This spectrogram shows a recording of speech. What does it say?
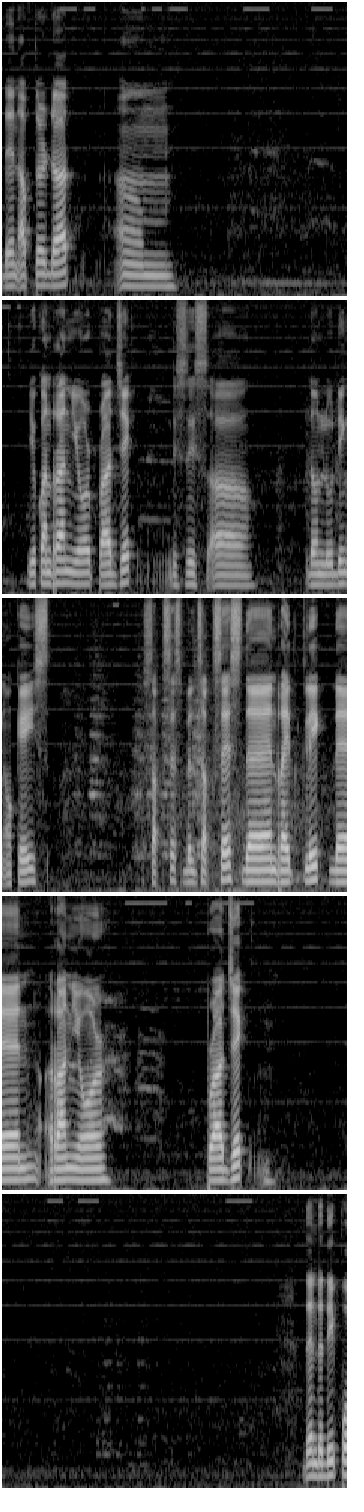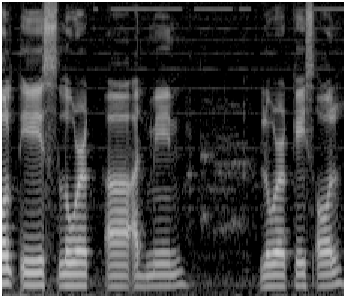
Then after that um, you can run your project. This is uh, downloading okay success build success then right click then run your project. Then the default is lower uh, admin lowercase all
